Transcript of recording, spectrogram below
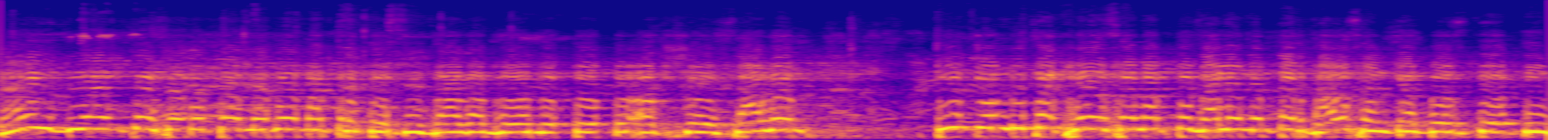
नाईक यांच्या स्वरूपामध्ये मात्र त्याची जागा घेऊन तो अक्षय सावंत खेळ समाप्त झाल्यानंतर धावसंख्या पोहोचते ती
